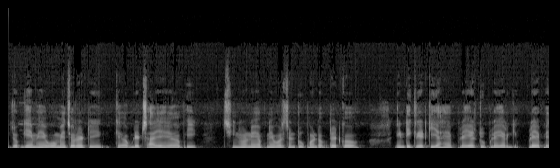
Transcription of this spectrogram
जो गेम है वो मेजोरिटी के अपडेट्स आए हैं अभी, जिन्होंने अपने वर्जन टू पॉइंट अपडेट को इंटीग्रेट किया है प्लेयर टू प्लेयर प्ले पे,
